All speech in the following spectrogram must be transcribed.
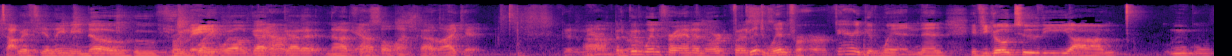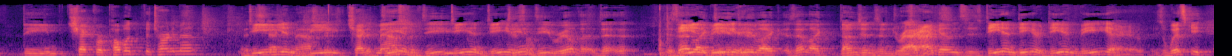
Top. with Yealimi Noh, who from made- playing well got yeah. got a nod Yeah. for the Solheim Cup. I like it. Good American Um, but a girl. good win for Anna Nordqvist. Good win for her. Very good win. And then if you go to the um, the Czech Republic, the tournament, The D Czech and B, Czech The D Master, and D? D and D, D and. D real. The, the, is that D&D like D and D? or- Like is that like Dungeons and Dragons? Dragons is D and D or D and B or is it whiskey?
